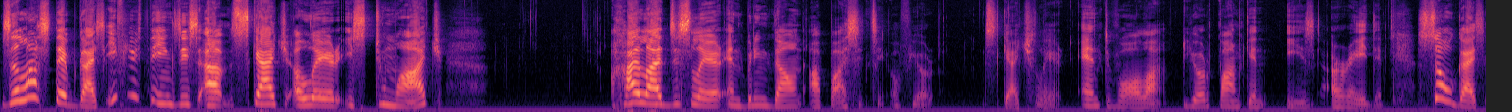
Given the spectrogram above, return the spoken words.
The last step guys if you think this um, sketch layer is too much highlight this layer and bring down opacity of your sketch layer and voila your pumpkin is ready. So guys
